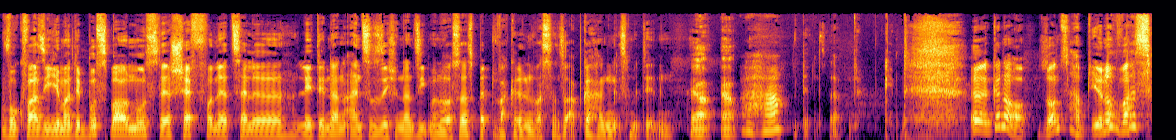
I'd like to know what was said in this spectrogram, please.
wo quasi jemand den Bus bauen muss, der Chef von der Zelle lädt den dann ein zu sich und dann sieht man nur so das Bett wackeln, was dann so abgehangen ist mit den. Ja, ja. Aha. Den, okay. Äh, genau. Sonst habt ihr noch was?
